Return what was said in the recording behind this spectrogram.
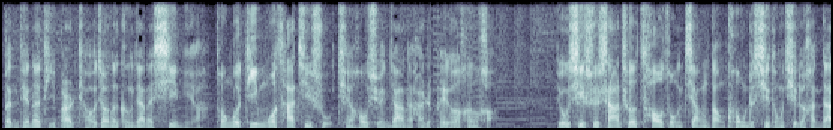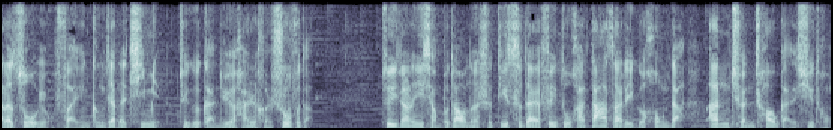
本田的底盘调教呢更加的细腻啊，通过低摩擦技术，前后悬架呢还是配合很好，尤其是刹车操纵降档控制系统起了很大的作用，反应更加的机敏，这个感觉还是很舒服的。最让人意想不到呢是第四代飞度还搭载了一个 Honda 安全超感系统。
